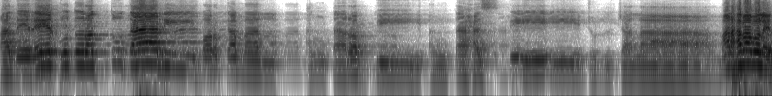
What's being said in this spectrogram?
কাদেরে কুদরত্তু দারি বরকামাল। আংতা রব্বি আংতা হাসবি বলেন।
